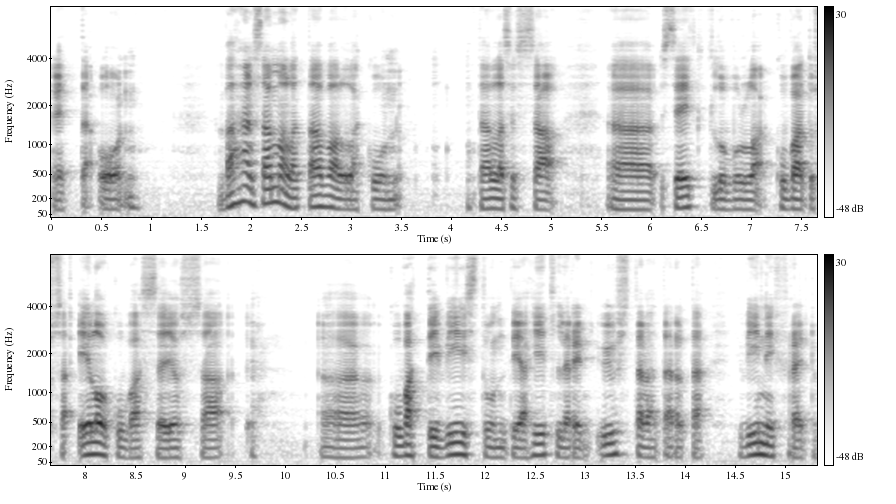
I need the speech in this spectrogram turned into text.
että on. Vähän samalla tavalla kuin tällaisessa 70-luvulla kuvatussa elokuvassa, jossa kuvattiin viisi tuntia Hitlerin ystävätärtä Winifred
